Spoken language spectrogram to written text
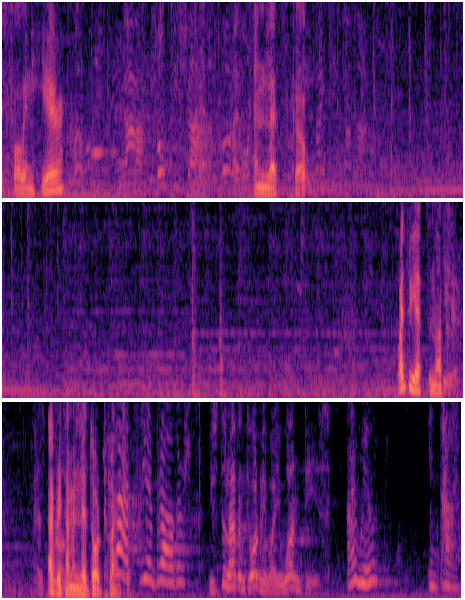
Let's fall in here. And let's go. Why do you have to knock Here, as every time in the door to enter? Grazie, brother. You still haven't told me why you want these. I will. In time.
